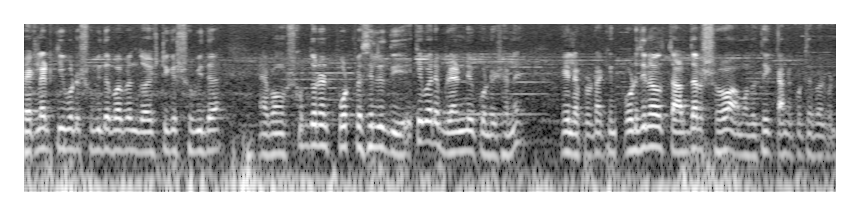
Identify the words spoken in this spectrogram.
ব্যাকলাইট কিবোর্ডের সুবিধা পাবেন জয়স্টিকের সুবিধা এবং সব ধরনের পোর্ট ফ্যাসিলিটি দিয়ে একেবারে ব্র্যান্ড নিউ কন্ডিশনে এই ল্যাপটপটা কিন্তু অরিজিনাল চার্জার সহ আমাদের থেকে কানেক্ট করতে পারবেন।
